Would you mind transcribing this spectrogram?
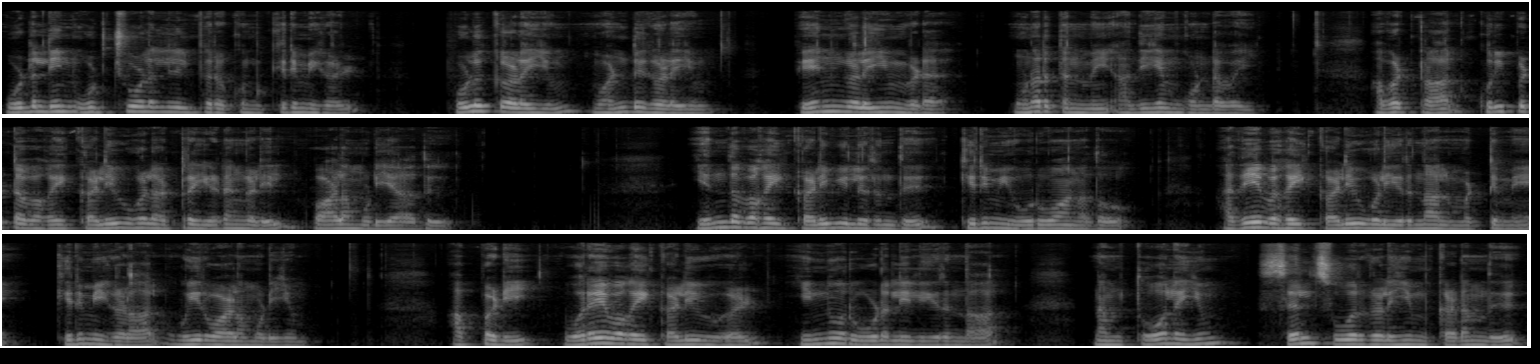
உடலின் உட்சூழலில் பிறக்கும் கிருமிகள் புழுக்களையும் வண்டுகளையும் பேன்களையும் விட உணர்தன்மை அதிகம் கொண்டவை. அவற்றால் குறிப்பிட்ட வகை கழிவுகள் அற்ற இடங்களில் வாழ முடியாது. எந்த வகை கழிவிலிருந்து கிருமி உருவானதோ அதே வகை கழிவுகள் இருந்தால் மட்டுமே கிருமிகளால் உயிர் வாழ முடியும். அப்படி ஒரே வகை கழிவுகள் இன்னொரு உடலில் இருந்தால் நம் தோலையும் செல் சுவர்களையும் கடந்து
